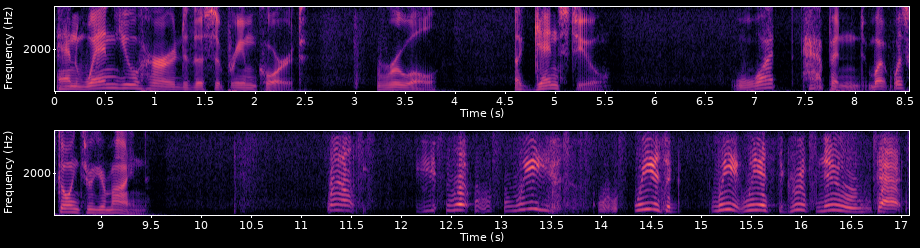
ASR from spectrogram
And when you heard the Supreme Court rule against you, what happened? What was going through your mind? Well, we we as a we we as the group knew that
